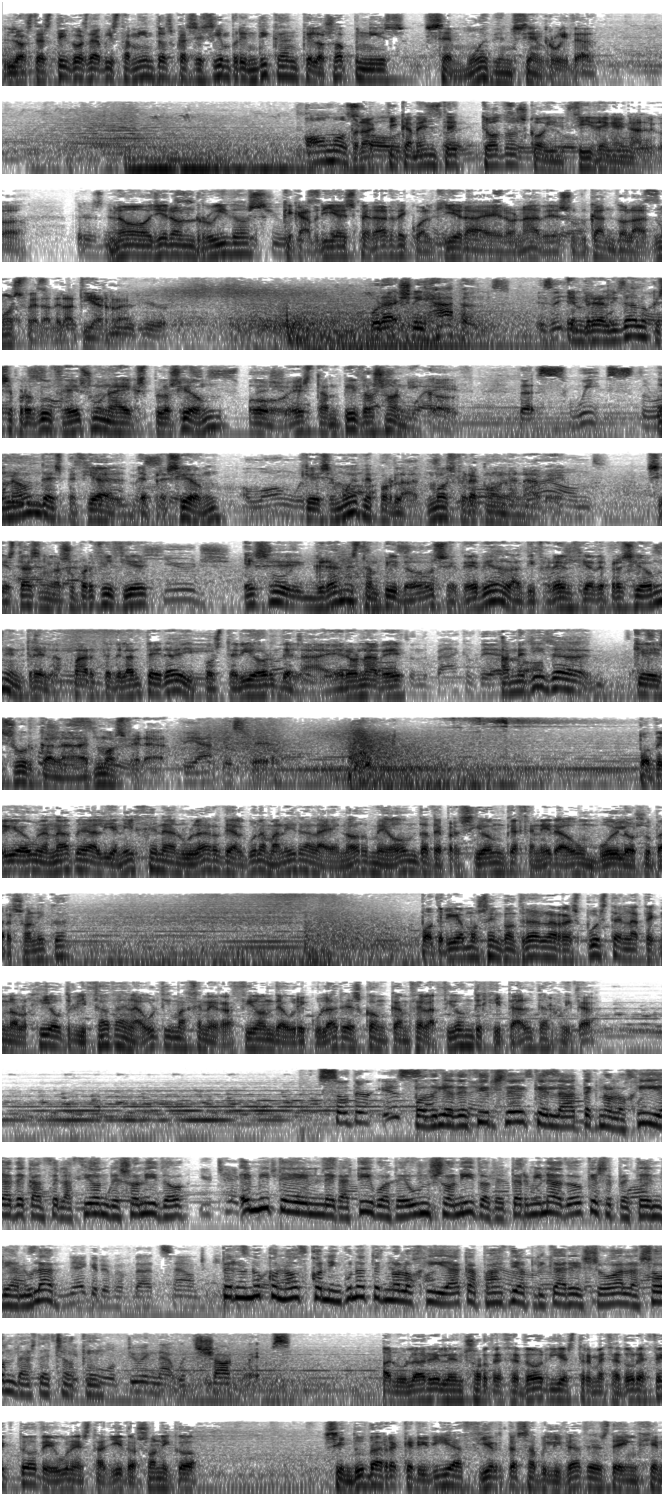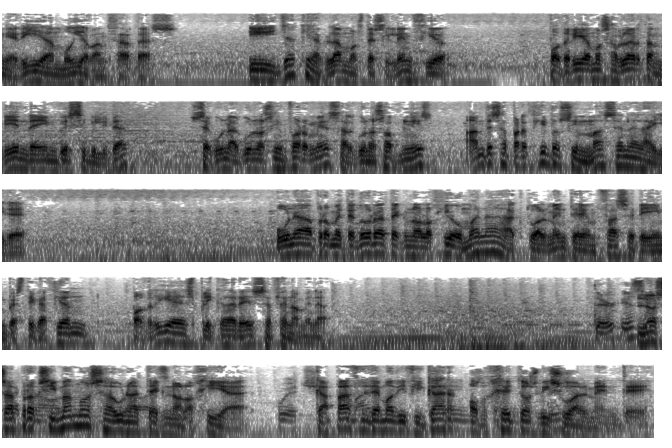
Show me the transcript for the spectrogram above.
Los testigos de avistamientos casi siempre indican que los ovnis se mueven sin ruido. Prácticamente todos coinciden en algo. No oyeron ruidos que cabría esperar de cualquier aeronave surcando la atmósfera de la Tierra. En realidad lo que se produce es una explosión o estampido sónico. Una onda especial de presión que se mueve por la atmósfera con la nave. Si estás en la superficie, ese gran estampido se debe a la diferencia de presión entre la parte delantera y posterior de la aeronave a medida que surca la atmósfera. ¿Podría una nave alienígena anular de alguna manera la enorme onda de presión que genera un vuelo supersónico? Podríamos encontrar la respuesta en la tecnología utilizada en la última generación de auriculares con cancelación digital de ruido. Podría decirse que la tecnología de cancelación de sonido emite el negativo de un sonido determinado que se pretende anular. Pero no conozco ninguna tecnología capaz de aplicar eso a las ondas de choque. Anular el ensordecedor y estremecedor efecto de un estallido sónico sin duda requeriría ciertas habilidades de ingeniería muy avanzadas. Y ya que hablamos de silencio, ¿podríamos hablar también de invisibilidad? Según algunos informes, algunos ovnis han desaparecido sin más en el aire. Una prometedora tecnología humana actualmente en fase de investigación podría explicar ese fenómeno. Nos aproximamos a una tecnología capaz de modificar objetos visualmente.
